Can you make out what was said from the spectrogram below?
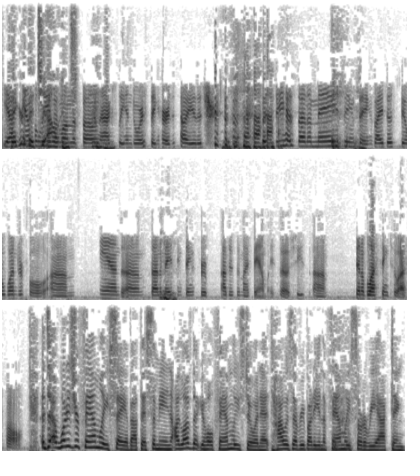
Yeah, I can't believe I'm on the phone actually endorsing her to tell you the truth. but she has done amazing things. I just feel wonderful. Um, and um, done amazing things for others in my family. So she's um, been a blessing to us all. Uh, What does your family say about this? I mean, I love that your whole family's doing it. How is everybody in the family sort of reacting?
